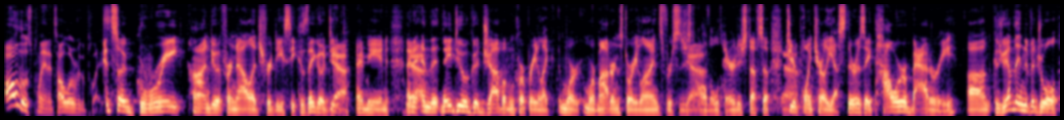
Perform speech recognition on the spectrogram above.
all those planets all over the place. It's a great conduit for knowledge for DC because they go deep. Yeah. I mean, and yeah. and they do a good job of incorporating like more more modern storylines versus just yeah. all the old heritage stuff. So to your point, Charlie, yes, there is a power battery because um, you have the individual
